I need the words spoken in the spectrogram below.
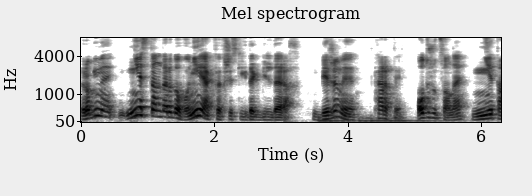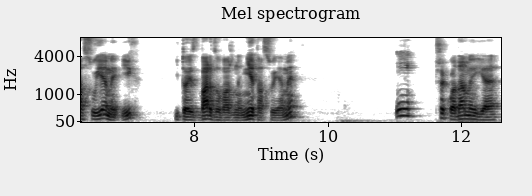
robimy niestandardowo, nie jak we wszystkich deckbuilderach. Bierzemy karty odrzucone, nie tasujemy ich, i to jest bardzo ważne, nie tasujemy, i przekładamy je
